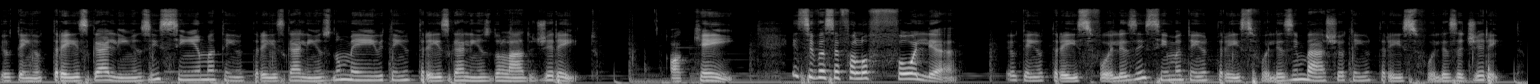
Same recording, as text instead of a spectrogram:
eu tenho três galinhos em cima, tenho três galinhos no meio e tenho três galinhos do lado direito. Ok? E se você falou folha, eu tenho três folhas em cima, eu tenho três folhas embaixo, eu tenho três folhas à direita.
